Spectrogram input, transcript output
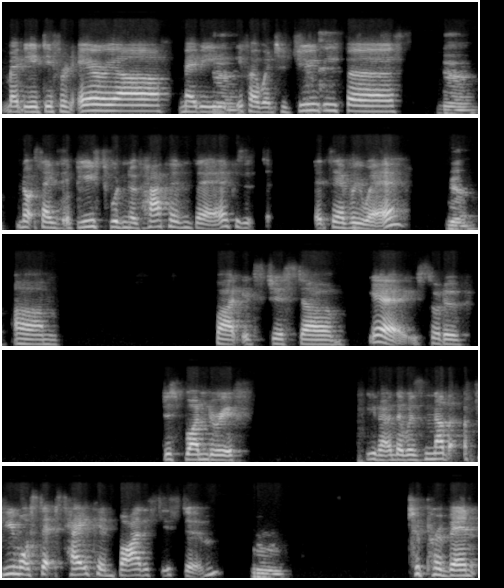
maybe a different area. Maybe Yeah. if I went to juvie first. Yeah, Not saying abuse wouldn't have happened there because it's it's everywhere. yeah, Um, but it's just um, yeah, sort of just wonder if you know there was another a few more steps taken by the system mm, to prevent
